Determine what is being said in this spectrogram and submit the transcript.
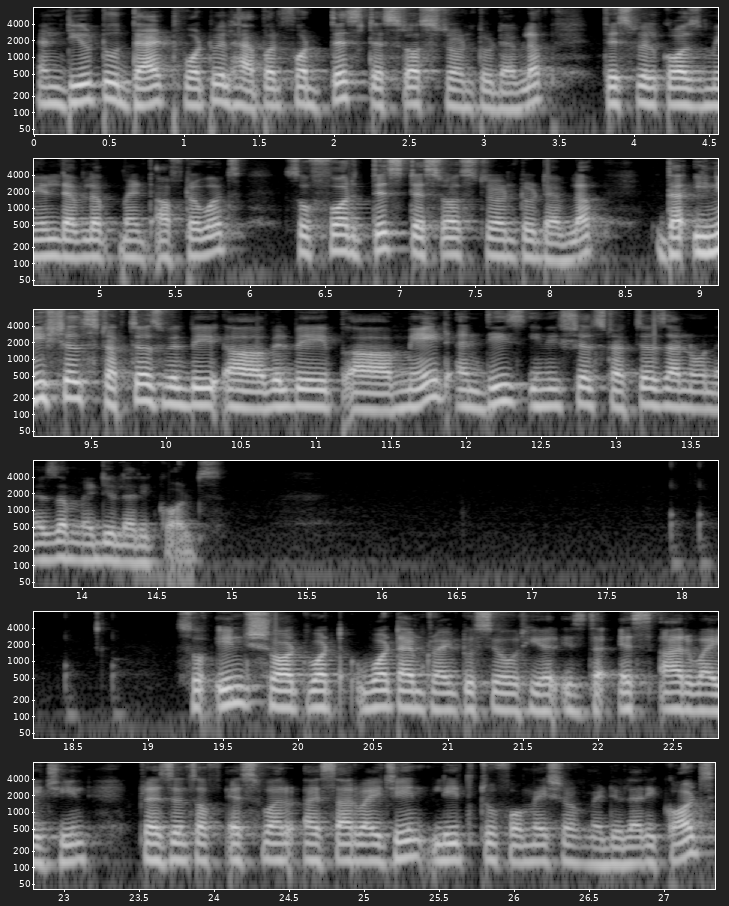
And due to that what will happen for this testosterone to develop? This will cause male development afterwards. So for this testosterone to develop, the initial structures will be uh, will be uh, made, and these initial structures are known as the medullary cords. So in short, what, what I'm trying to say over here is the SRY gene, presence of SRY gene leads to formation of medullary cords.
